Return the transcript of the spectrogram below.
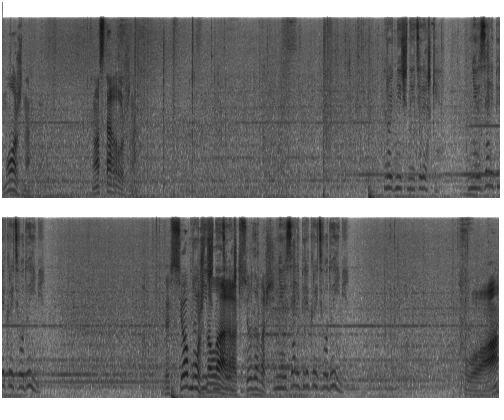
Можно. Но осторожно. Рудничные тележки. Нельзя ли перекрыть воду ими? Да все можно, Рудничные Лара. тележки. Все за ваш... Нельзя ли перекрыть воду ими? О.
